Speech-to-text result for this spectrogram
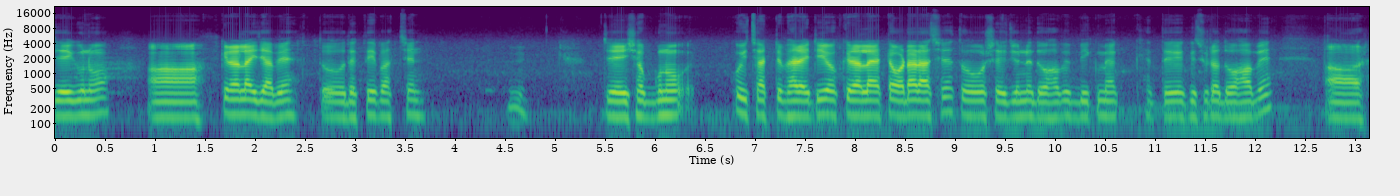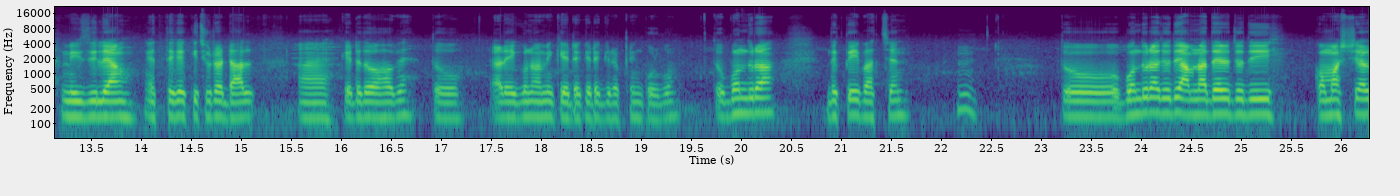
যে এগুলো কেরালায় যাবে। তো দেখতেই পাচ্ছেন যে এই সবগুলো ওই চারটে ভ্যারাইটি ও কেরালায় একটা অর্ডার আছে, তো সেই জন্য দেওয়া হবে বিগ ম্যাক থেকে কিছুটা দেওয়া হবে, আর মিউজিলিয়াং এর থেকে কিছুটা ডাল কেটে দেওয়া হবে। তো, আর এগুলো আমি কেটে কেটে গ্রাফটিং করব। তো বন্ধুরা দেখতেই পাচ্ছেন, হুম তো বন্ধুরা যদি আপনাদের যদি কমার্শিয়াল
